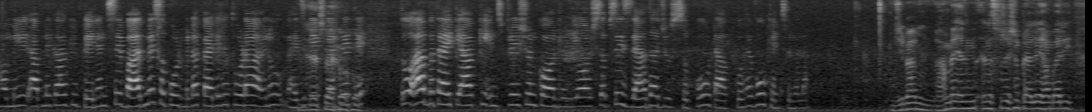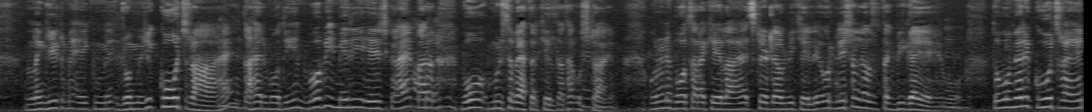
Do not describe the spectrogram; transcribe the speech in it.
हमें आपने कहा कि पेरेंट्स से बाद में सपोर्ट मिला। पहले वो थोड़ा यू नो हेजिटेट करते थे। तो आप बताएं कि आपकी इंस्पिरेशन कौन रही और सबसे یا जो सपोर्ट आपको है वो سپوٹ से मिला? जी मैम हमें इंस्पिरेशन पहले हमारी लंगीट में एक जो म्यूजिक कोच रहा है ताहिर मोदीन वो भी मेरी एज का है पर वो मुझसे बेहतर खेलता था उस टाइम उन्होंने बहुत सारा खेला है स्टेट लेवल भी खेले और नेशनल लेवल तक भी गए हैं वो। तो اُہ بہت سارا کھیل ہٹیٹ لیٚول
